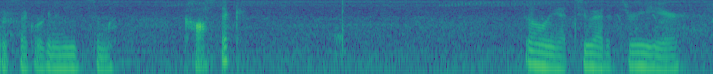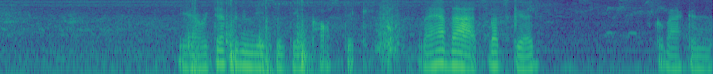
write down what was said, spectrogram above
Looks like we're gonna need some caustic. Still only got two out of three here. Yeah, we're definitely gonna need something caustic. I have that, so that's good. Let's go back and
